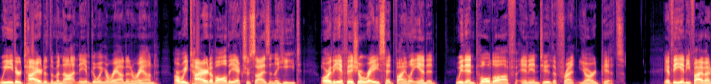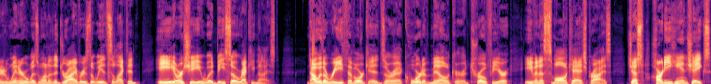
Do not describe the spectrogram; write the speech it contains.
we either tired of the monotony of going around and around, or we tired of all the exercise and the heat, or the official race had finally ended we then pulled off and into the front yard pits. If the Indy 500 winner was one of the drivers that we had selected, he or she would be so recognized. Not with a wreath of orchids or a quart of milk or a trophy or even a small cash prize, just hearty handshakes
